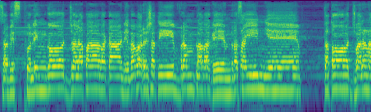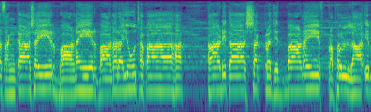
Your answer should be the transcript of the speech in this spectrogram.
स विस्फुलिङ्गोज्ज्वलपावकानि ववर्ष तीव्रम् प्लवगेन्द्रसैन्ये। ततोज्ज्वलनसङ्काशैर्बाणैर्वानरयूथपाः ताडिताः शक्रजिद्बाणैः प्रफुल्ला इव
